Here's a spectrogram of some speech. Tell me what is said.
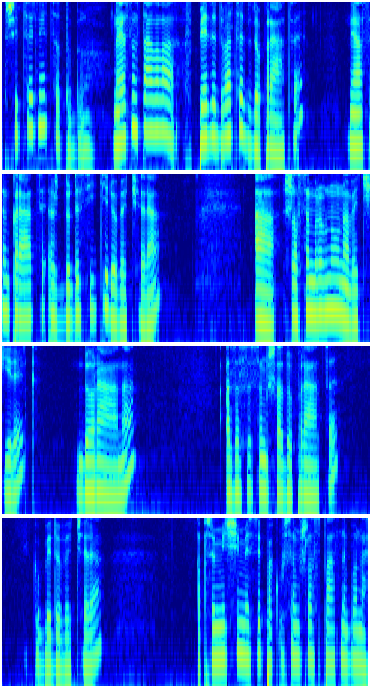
30 něco to bylo. No já jsem stávala v 5.20 do práce, měla jsem práci až do 10 do večera a šla jsem rovnou na večírek do rána a zase jsem šla do práce, jakoby do večera a přemýšlím, jestli pak už jsem šla spát nebo ne.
